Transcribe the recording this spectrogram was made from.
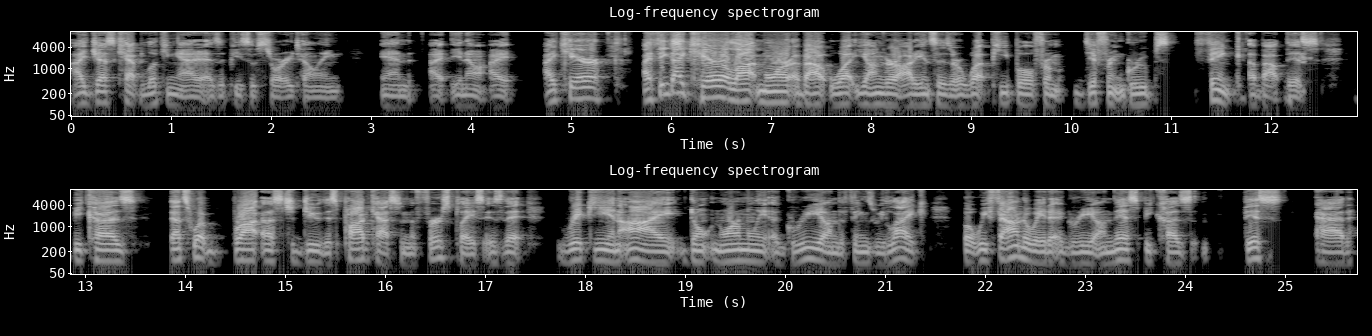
I just kept looking at it as a piece of storytelling and I you know I I care I think I care a lot more about what younger audiences or what people from different groups think about this because that's what brought us to do this podcast in the first place is that Ricky and I don't normally agree on the things we like, but we found a way to agree on this because this had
